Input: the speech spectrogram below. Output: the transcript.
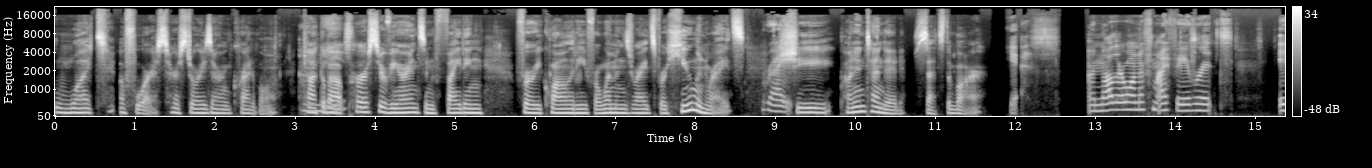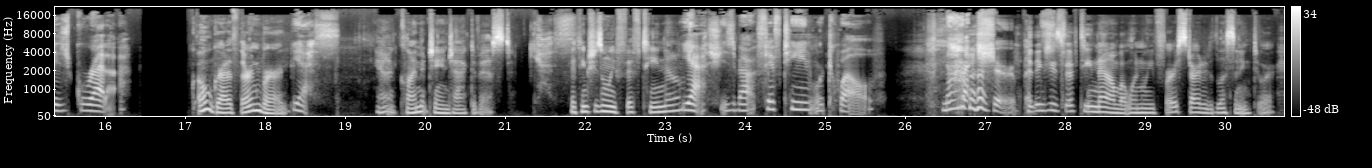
what a force. Her stories are incredible. Talk about perseverance and fighting for equality, for women's rights, for human rights. Right. She, pun intended, sets the bar. yes. Another one of my favorites is Greta. Oh, Greta Thunberg. Yes. Yeah, climate change activist. Yes. I think she's only 15 now. Yeah, she's about 15 or 12. Not sure. I think she's 15 now, but when we first started listening to her,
